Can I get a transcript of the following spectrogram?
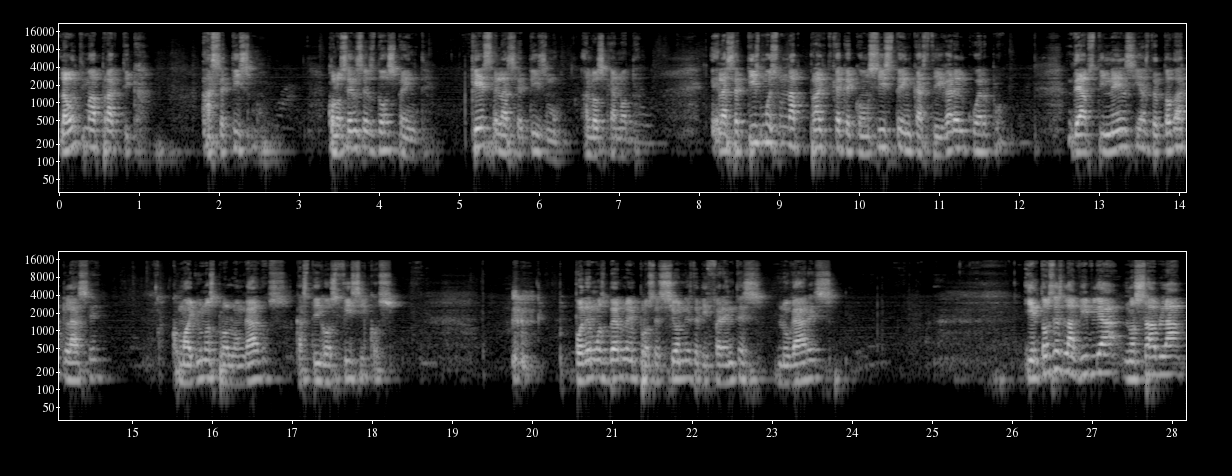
la última práctica, ascetismo. Colosenses 2.20. ¿Qué es el ascetismo? A los que anotan. El ascetismo es una práctica que consiste en castigar el cuerpo de abstinencias de toda clase como ayunos prolongados, castigos físicos. Podemos verlo en procesiones de diferentes lugares. Y entonces la Biblia nos habla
